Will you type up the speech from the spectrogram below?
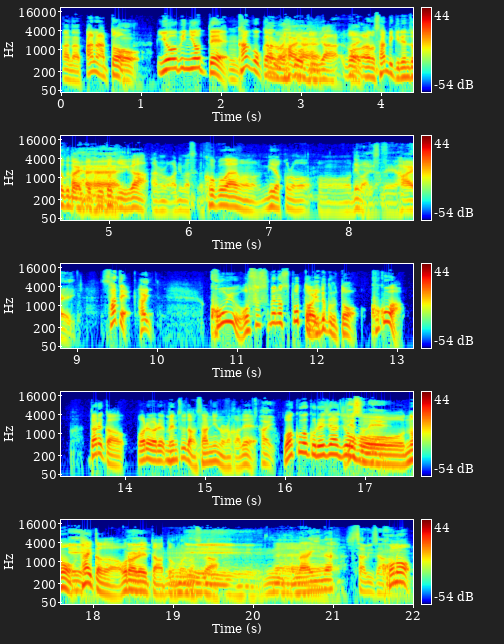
アナアナと、曜日によって、韓国からの飛行機が、はいはいはいこうあの、3匹連続で降りてくるはいはい時が、あの、あります。ここが、あの、見どころおではあります。ね。はい。さて、はい。こういうおすすめのスポットが出てくると、ここは、誰か、我々、メンツー団3人の中で、はいワクワクレジャー情報のええ大家がおられたと思いますが、ないな。久々この、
